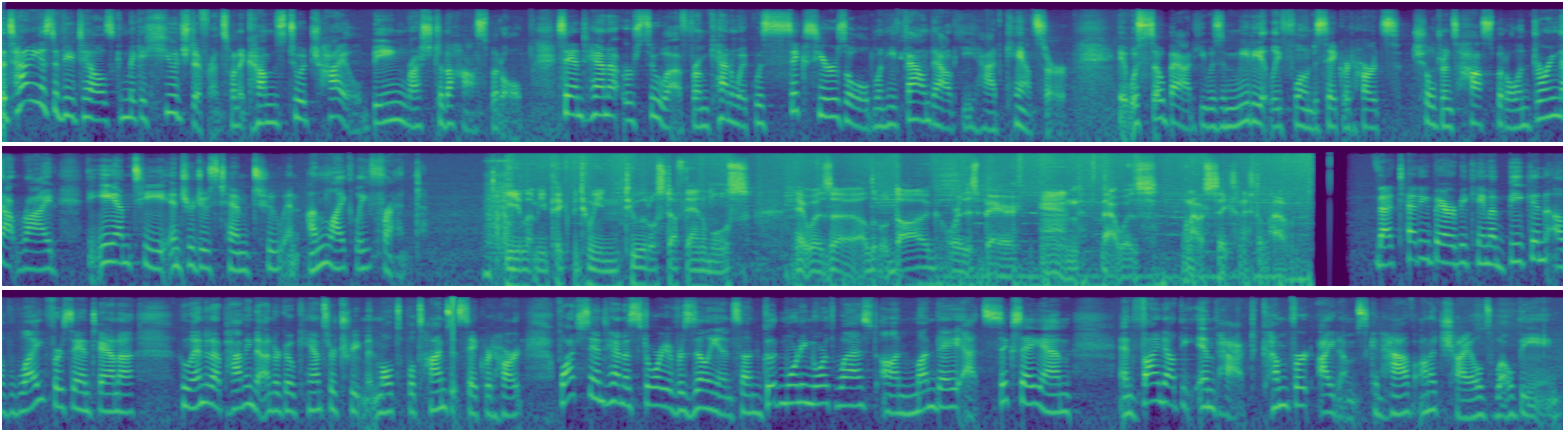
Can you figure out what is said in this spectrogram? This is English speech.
The tiniest of details can make a huge difference when it comes to a child being rushed to the hospital. Santana Ursua from Kennewick was six years old when he found out he had cancer. It was so bad he was immediately flown to Sacred Heart's Children's Hospital and during that ride the EMT introduced him to an unlikely friend. He let me pick between two little stuffed animals. It was a, a little dog or this bear and that was when I was six and I still have him. That teddy bear became a beacon of light for Santana, who ended up having to undergo cancer treatment multiple times at Sacred Heart. Watch Santana's story of resilience on Good Morning Northwest on Monday at 6 a.m. and find out the impact comfort items can have on a child's well-being.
